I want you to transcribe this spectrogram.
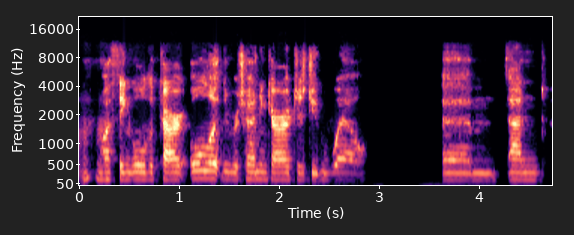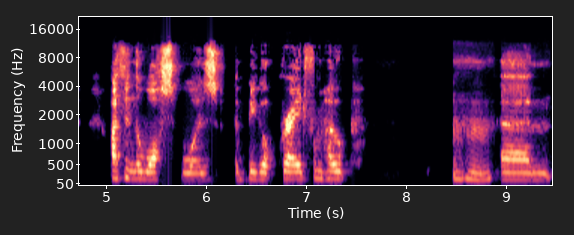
Mhm. I think all the char- all like the returning characters did well, um, and I think the Wasp was a big upgrade from Hope. Mhm. Um,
